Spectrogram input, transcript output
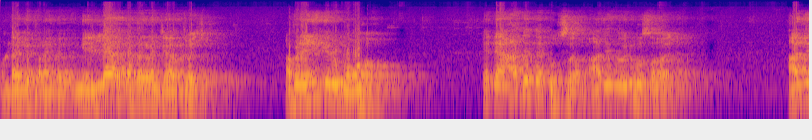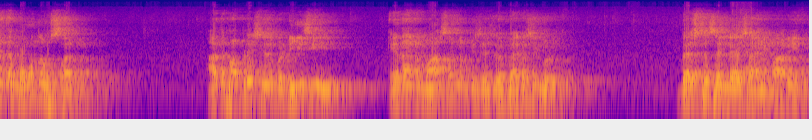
ഉണ്ടാക്കി പറയുന്നത് ഇങ്ങനെ എല്ലാ കഥകളും ചേർത്ത് വെച്ചു. അപ്പോൾ എനിക്കൊരു മോഹം. എന്റെ ആദ്യത്തെ പുസ്തകം ആദ്യത്തെ ഒരു പുസ്തകമല്ല ആദ്യത്തെ മൂന്ന് പുസ്തകങ്ങൾ. അത് പബ്ലിഷ് ചെയ്തപ്പോൾ ഡി സി ഏതാനും മാസങ്ങൾക്ക് ശേഷം പരസ്യം കൊടുത്തു. ബെസ്റ്റ് സെല്ലേഴ്സായി മാറിയത്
